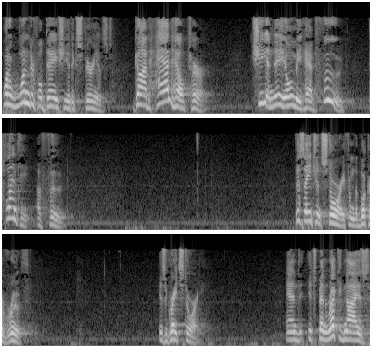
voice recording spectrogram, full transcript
What a wonderful day she had experienced. God had helped her. She and Naomi had food, plenty of food. This ancient story from the book of Ruth is a great story. And it's been recognized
